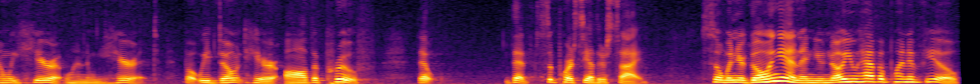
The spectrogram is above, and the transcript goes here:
And we hear it when we hear it, but we don't hear all the proof that, that supports the other side. So when you're going in and you know you have a point of view,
